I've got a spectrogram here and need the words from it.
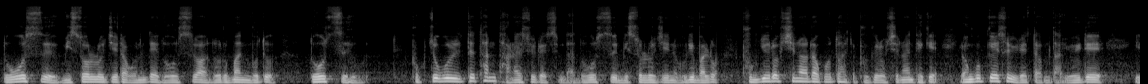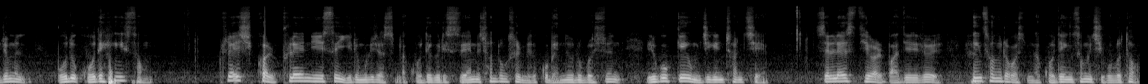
노스 미솔로지라고 하는데 노스와 노르만 모두 노스 북쪽을 뜻하는 단어에서 유래했습니다. 노스 미솔로지는 우리말로 북유럽 신화라고도 하죠. 북유럽 신화는 대개 영국계에서 유래했다고 합니다. 요일의 이름은 모두 고대 행성 클래시컬 플래닛의 이름으로 지었습니다. 고대 그리스에는 천동설을 믿고 맨눈으로 볼 수 있는 일곱 개의 움직인 천체 셀레스티얼 바디를 행성이라고 했습니다. 고대 행성은 지구로부터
